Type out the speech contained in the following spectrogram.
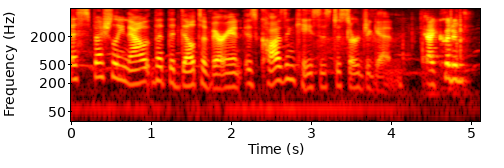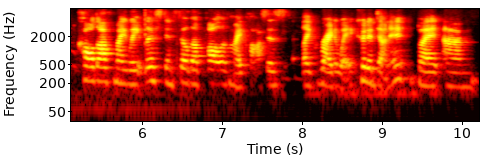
especially now that the Delta variant is causing cases to surge again. I could have called off my wait list and filled up all of my classes like right away. Could have done it, but um,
